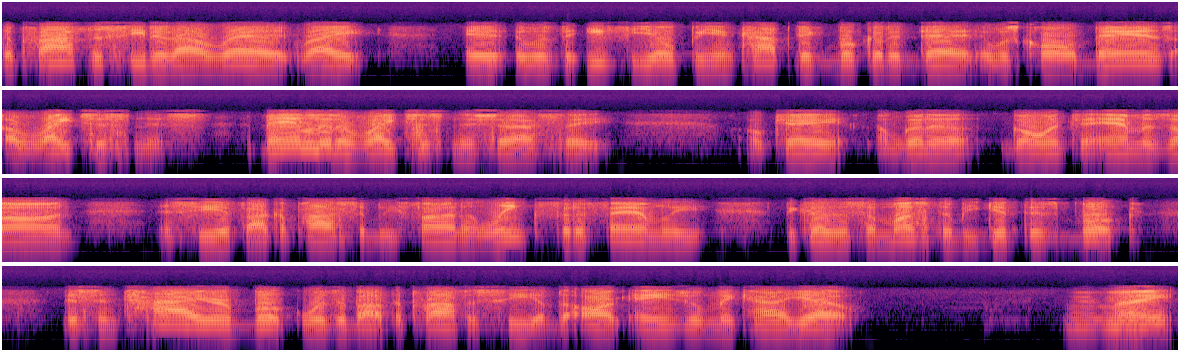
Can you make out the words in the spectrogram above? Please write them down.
The prophecy that i read right it, it was the ethiopian coptic book of the dead. It was called bands of righteousness. Bandlet of righteousness should i say. Okay i'm to go into amazon and see if I could possibly find a link for the family because it's a must that we get this book. This entire book was about the prophecy of the archangel Michael, Mhm. right?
